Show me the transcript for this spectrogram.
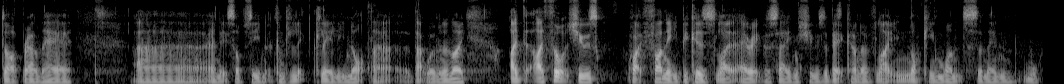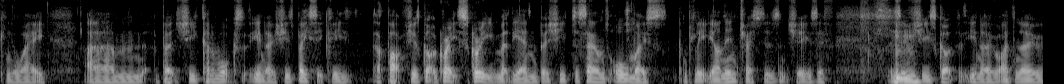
dark brown hair, uh, and it's obviously completely clearly not that that woman. And I, I I thought she was quite funny because like Eric was saying she was a bit kind of like knocking once and then walking away. Um, but she kind of walks you know she's basically apart she's got a great scream at the end but she just sounds almost completely uninterested isn't she? As if as if she's got you know I don't know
